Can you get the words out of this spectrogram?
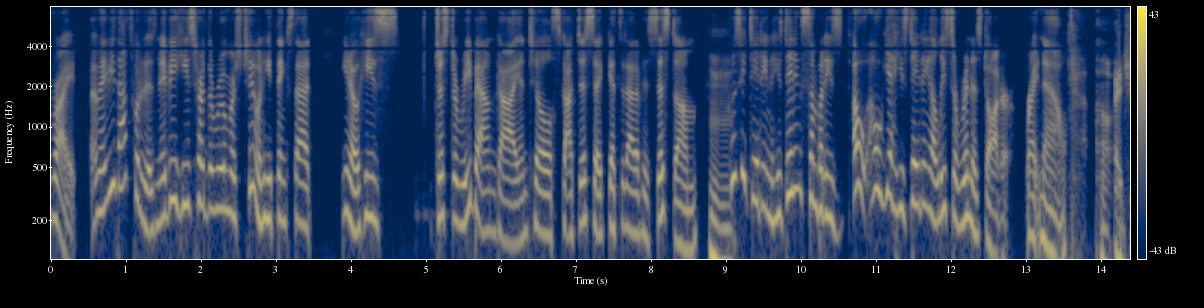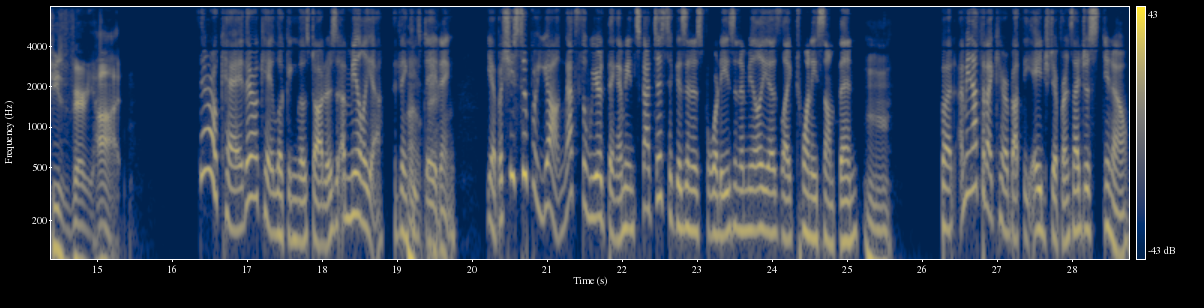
Right. Uh, Maybe that's what it is. Maybe he's heard the rumors too, and he thinks that, you know, he's just a rebound guy until Scott Disick gets it out of his system. Mhm. Who's he dating? He's dating somebody's. Oh, oh yeah, he's dating Elisa Rinna's daughter right now. Uh, and she's very hot. They're okay. They're okay looking. Those daughters. Amelia, I think he's Okay. dating. Yeah, but she's super young. That's the weird thing. I mean, Scott Disick is in his forties, and Amelia is like twenty something. hmm But I mean, not that I care about the age difference. I just, you know,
